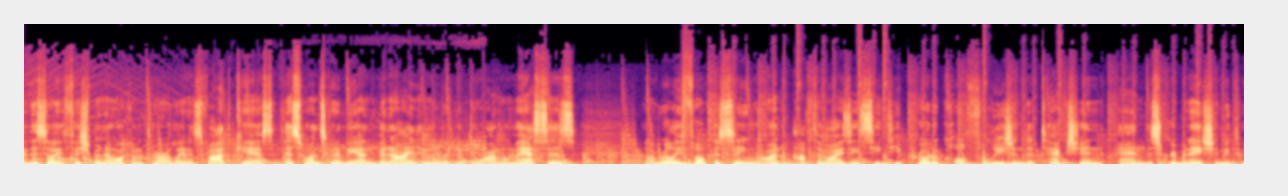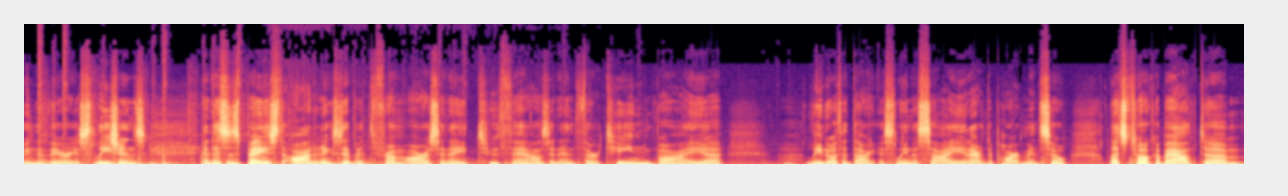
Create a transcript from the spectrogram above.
this is Elliot Fishman, and welcome to our latest vodcast. This one's going to be on benign and malignant duodenal masses, uh, really focusing on optimizing CT protocol for lesion detection and discrimination between the various lesions. And this is based on an exhibit from RSNA 2013 by uh, lead author Dr. Selina Sai in our department. So let's talk about um,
